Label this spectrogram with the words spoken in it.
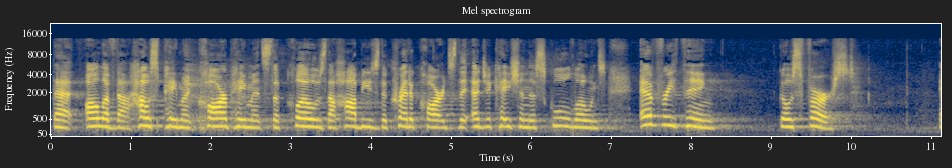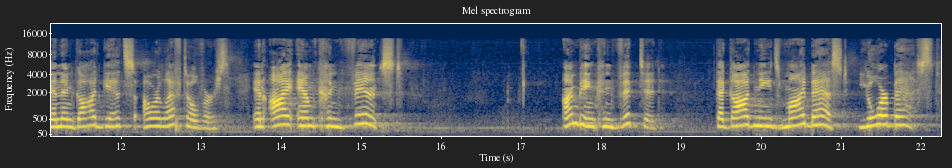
That all of the house payment, car payments, the clothes, the hobbies, the credit cards, the education, the school loans, everything goes first. And then God gets our leftovers. And I am convinced, I'm being convicted that God needs my best, your best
